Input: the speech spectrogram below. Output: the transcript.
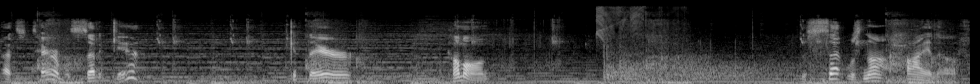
That's a terrible set again. Get there. Come on. The set was not high enough.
